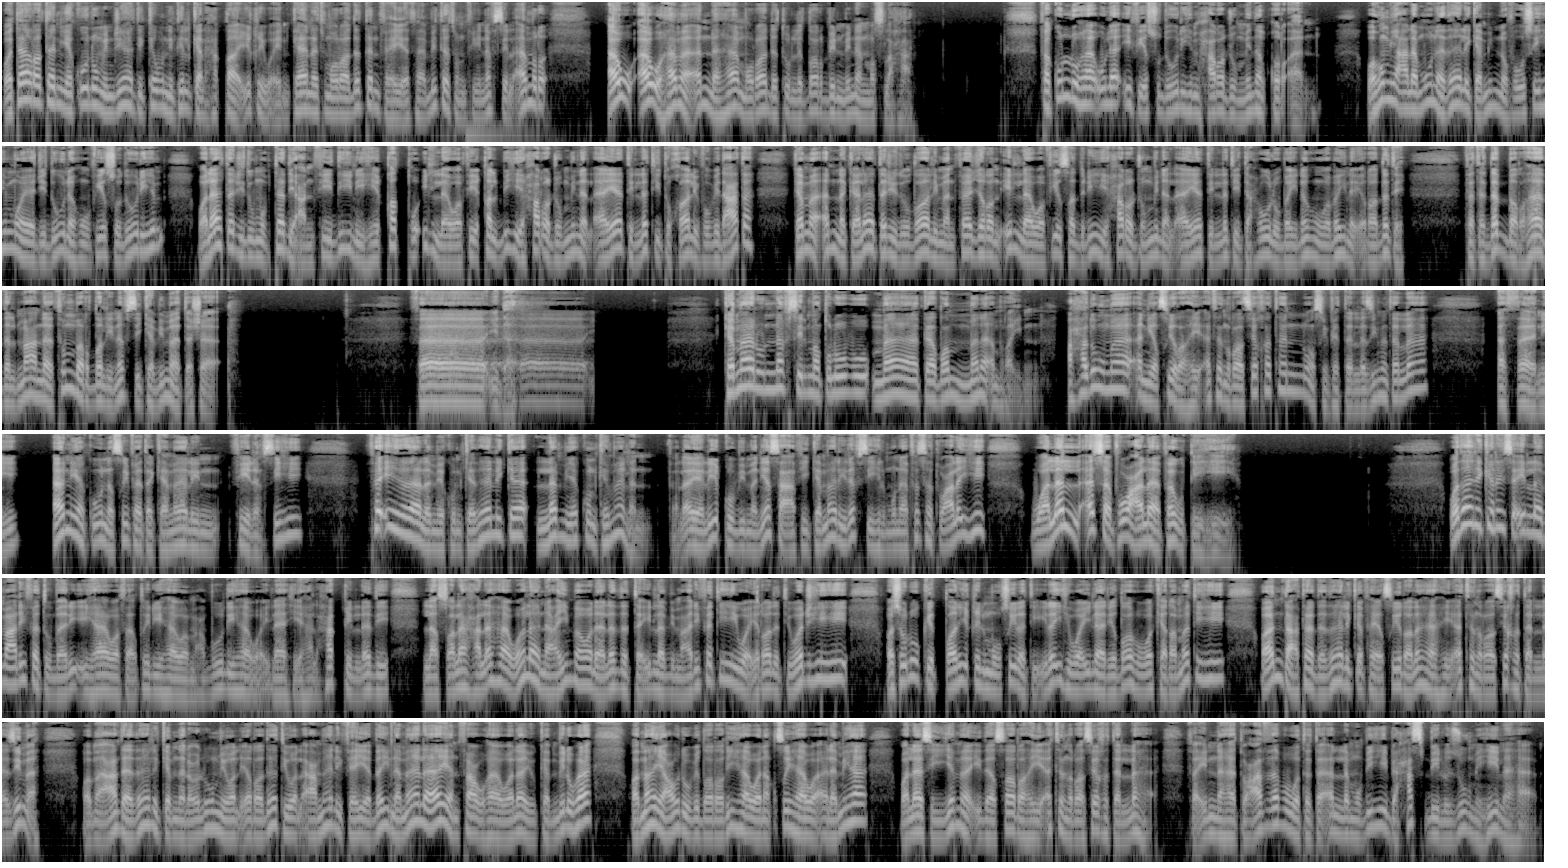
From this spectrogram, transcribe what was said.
وتارة يكون من جهة كون تلك الحقائق وإن كانت مرادة فهي ثابتة في نفس الأمر أو أوهم أنها مرادة لضرب من المصلحة. فكل هؤلاء في صدورهم حرج من القرآن وهم يعلمون ذلك من نفوسهم ويجدونه في صدورهم ولا تجد مبتدعا في دينه قط إلا وفي قلبه حرج من الآيات التي تخالف بدعته كما أنك لا تجد ظالما فاجرا إلا وفي صدره حرج من الآيات التي تحول بينه وبين إرادته. فتدبر هذا المعنى ثم ارض لنفسك بما تشاء. فائدة. كمال النفس المطلوب ما تضمن أمرين. أحدهما أن يصير هيئة راسخة وصفة لازمة لها الثاني أن يكون صفة كمال في نفسه. فإذا لم يكن كذلك لم يكن كمالا. فلا يليق بمن يسعى في كمال نفسه المنافسة عليه ولا الأسف على فوته. وذلك ليس إلا معرفة بارئها وفاطرها ومعبودها وإلهها الحق الذي لا صلاح لها ولا نعيم ولا لذة إلا بمعرفته وإرادة وجهه وسلوك الطريق الموصلة إليه وإلى رضاه وكرامته وأن تعتاد ذلك فيصير لها هيئة راسخة لازمة. وما عدا ذلك من العلوم والإرادات والأعمال فهي بين ما لا ينفعها ولا يكملها وما يعود بضررها ونقصها وألمها ولا سيما إذا صار هيئة راسخة لها فإنها تعذب وتتألم به بحسب لزومه لها.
